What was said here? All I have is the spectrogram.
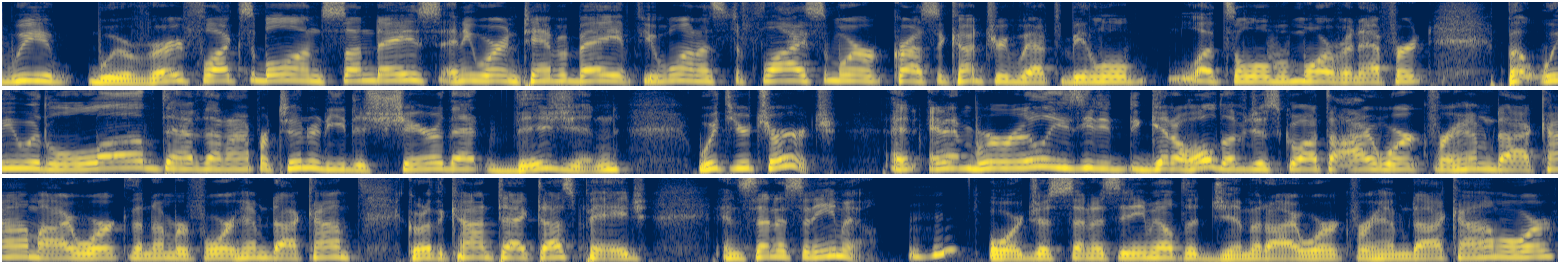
We we're very flexible on Sundays anywhere in Tampa Bay. If you want us to fly somewhere across the country, we have to be a little that's a little bit more of an effort, but we would love to have that opportunity to share that vision with your church. And, and we're really easy to, get a hold of. Just go out to iworkforhim.com, iwork the number for him.com, go to the contact us page and send us an email. Or just send us an email to jim at iworkforhim.com or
